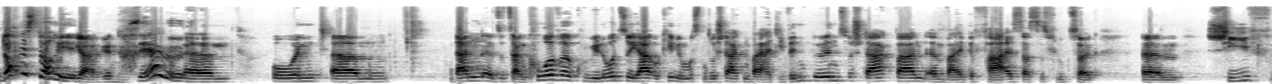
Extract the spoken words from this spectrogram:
Doch eine Story. ja, genau. Sehr gut. Ähm, und ähm, dann äh, sozusagen Kurve, Pilot so, ja, okay, wir mussten durchstarten, weil halt die Windböen zu stark waren, ähm, weil Gefahr ist, dass das Flugzeug ähm, schief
